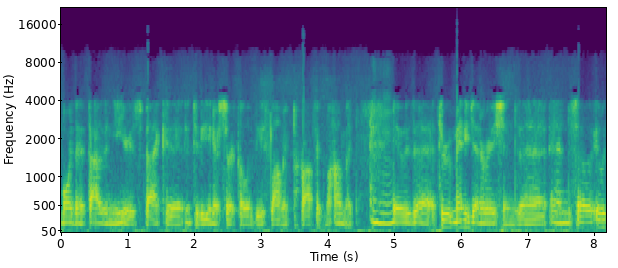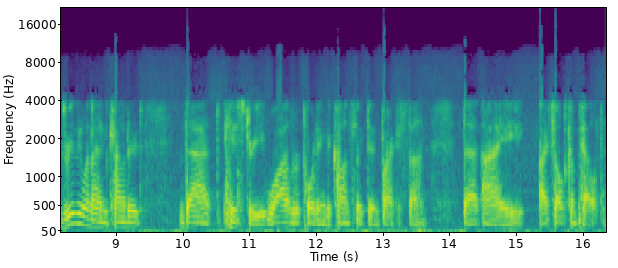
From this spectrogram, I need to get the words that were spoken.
more than a thousand years back uh, into the inner circle of the Islamic prophet Muhammad. Mm-hmm. It was uh, through many generations, uh, and so it was really when I encountered that history while reporting the conflict in Pakistan that I I felt compelled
